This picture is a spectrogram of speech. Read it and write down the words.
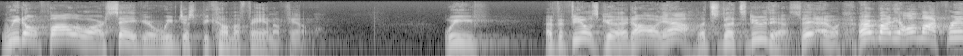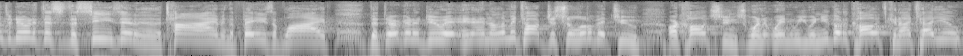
we don't follow our Savior, we've just become a fan of Him. We've if it feels good, oh yeah, let's, let's do this. Eh, eh, everybody, all my friends are doing it. This is the season and the time and the phase of life that they're going to do it. And, and, let me talk just a little bit to our college students. When, when, we, when you go to college, can I tell you?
